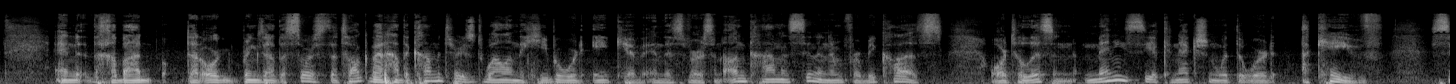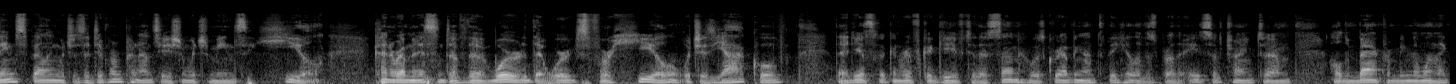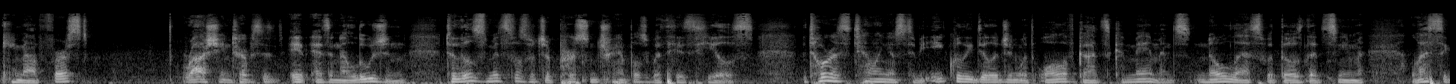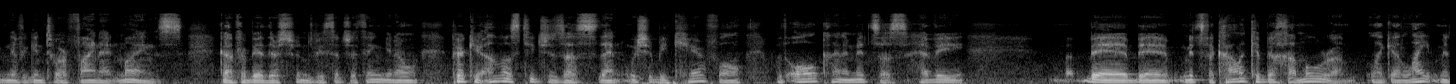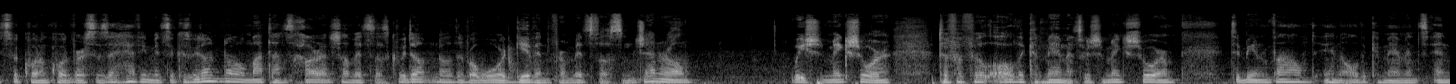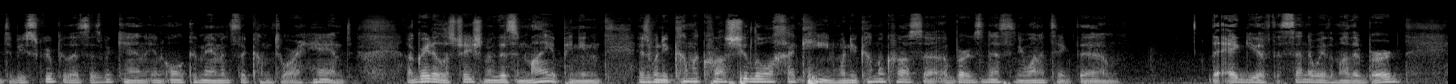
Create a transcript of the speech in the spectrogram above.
and the Chabad.org brings out the source that talk about how the commentaries dwell on the Hebrew word akev in this verse, an uncommon synonym for because or to listen. Many see a connection with the word akev, same spelling, which is a different pronunciation, which means heel. Kind of reminiscent of the word that works for heel, which is Yaakov, that Yitzchak and Rivka gave to their son, who was grabbing onto the heel of his brother Esav, trying to um, hold him back from being the one that came out first. Rashi interprets it as an allusion to those mitzvahs which a person tramples with his heels. The Torah is telling us to be equally diligent with all of God's commandments, no less with those that seem less significant to our finite minds. God forbid there shouldn't be such a thing. You know, Pirkei Avos teaches us that we should be careful with all kind of mitzvahs, heavy mitzvah bechamura, like a light mitzvah, quote unquote, versus a heavy mitzvah, because we don't know matan schar and shal mitzvahs, we don't know the reward given for mitzvahs. In general, we should make sure to fulfill all the commandments. We should make sure to be involved in all the commandments and to be scrupulous as we can in all commandments that come to our hand. A great illustration of this, in my opinion, is when you come across Shiluach Hakin, when you come across a, a bird's nest and you want to take the um, the egg, you have to send away the mother bird.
